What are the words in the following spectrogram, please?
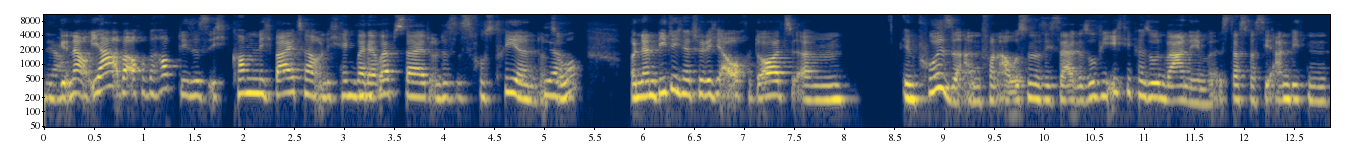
ja. Genau, ja, aber auch überhaupt dieses, ich komme nicht weiter und ich hänge bei ja. der Website und das ist frustrierend und so. Und dann biete ich natürlich auch dort ähm, Impulse an von außen, dass ich sage, so wie ich die Person wahrnehme, ist das, was sie anbieten,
